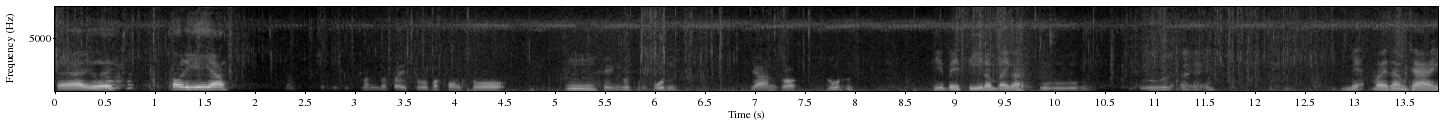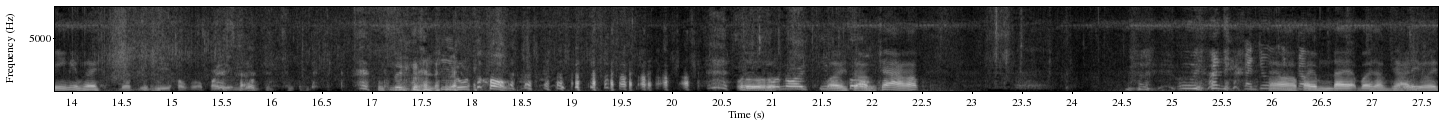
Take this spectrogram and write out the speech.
แหมอยู่เฮ้ยเข้าดียังมันแบบใส่ตัวประคองโซ่อืมเข่งก็พุ่นยานก็รุดพี่ไปซีลำไปก่อนอู้อู้อู้เอ้ยเอ้ยเนี้ยใบสามชาหิงนี่เฮ้ยแบบดีๆเขาก็เอาไปหมด ขี้รู้ต้องเออโอ้น้อยขี้ใบรู้ต้สาองมชาครับอู้ยัดจะกระจุกให้เอาไปผมได้ใบสามชาดิเฮ้ย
